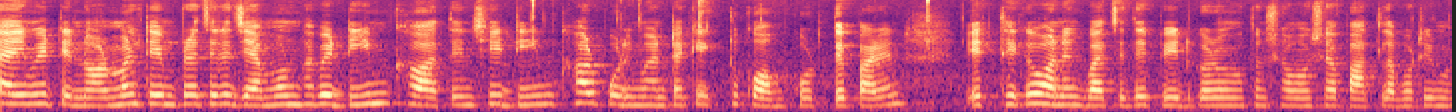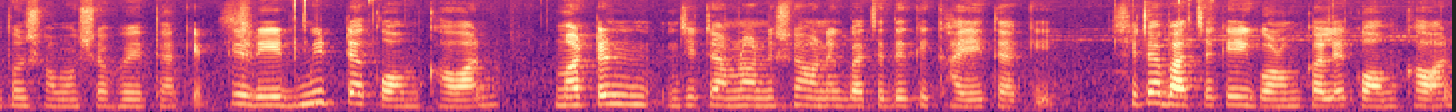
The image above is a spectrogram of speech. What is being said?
টাইমে নর্মাল টেম্পারেচারে যেমনভাবে ডিম খাওয়াতেন, সেই ডিম খাওয়ার পরিমাণটাকে একটু কম করতে পারেন। এর থেকেও অনেক বাচ্চাদের পেট গরমের মতন সমস্যা, পাতলা বটির মতন সমস্যা হয়ে থাকে। রেড মিটটা কম খাওয়ান। মাটন যেটা আমরা অনেক সময় অনেক বাচ্চাদেরকে খাইয়ে থাকি, সেটা বাচ্চাকে এই গরমকালে কম খাওয়ান।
